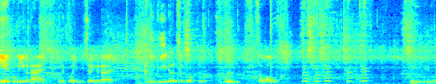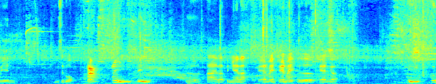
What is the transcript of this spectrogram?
นี่ตรงนี้ก็ได้เอาไปตัวอยู่เฉยๆก็ได้ให้พี่เดินสะดวกเถอะหนึ่งสองปั๊บปั๊บปั๊บปั๊บปั๊บอืมเวนอยู่สะดวกปั๊บนี่นี่เออตายละเป็นไงล่ะแขนไหมแขนไหมเออแขนก็อืออื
